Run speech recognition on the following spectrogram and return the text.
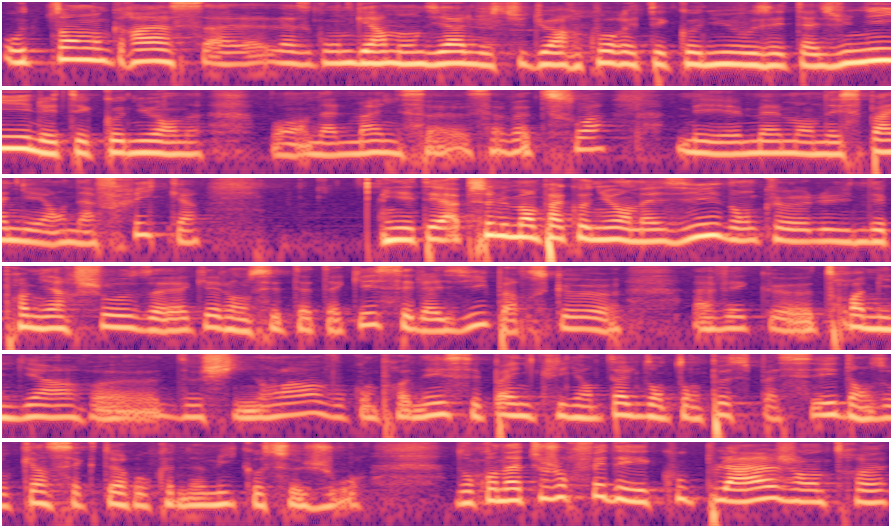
Autant grâce à la Seconde Guerre mondiale, le studio Harcourt était connu aux États-Unis, il était connu en, en Allemagne, ça, va de soi, mais même en Espagne et en Afrique. il n'était absolument pas connu en Asie, donc euh, l'une des premières choses à laquelle on s'est attaqué, c'est l'Asie, parce que avec 3 milliards de Chinois, vous comprenez, c'est pas une clientèle dont on peut se passer dans aucun secteur économique au ce jour. Donc on a toujours fait des couplages entre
